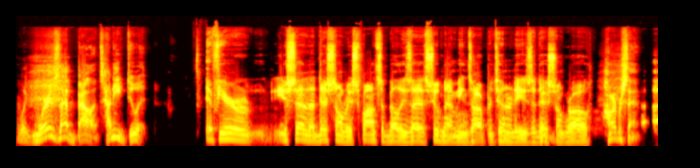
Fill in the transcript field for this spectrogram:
Like, where is that balance? How do you do it? If you're you said additional responsibilities, I assume that means opportunities, additional growth. Hundred percent. I-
